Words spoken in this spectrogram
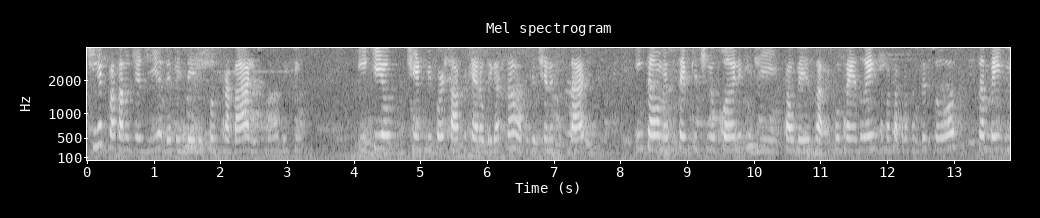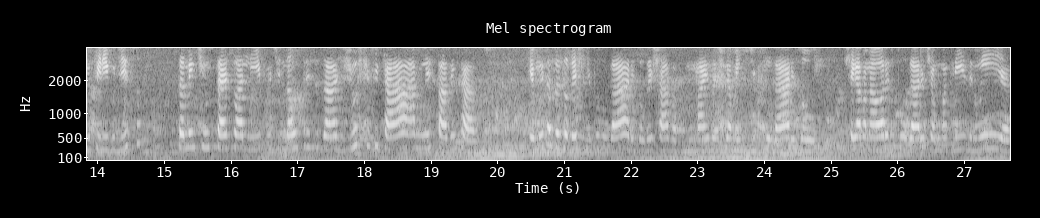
tinha que passar no dia a dia, dependendo dos trabalhos, tudo, enfim. E que eu tinha que me forçar porque era obrigação, porque tinha necessidade. Então, ao mesmo tempo que tinha o pânico de talvez contrair a doença, passar para outras pessoas, também e o perigo disso, também tinha um certo alívio de não precisar justificar a minha estada em casa. Porque muitas vezes eu deixo de ir para os lugares, ou deixava mais antigamente de ir para os lugares, ou chegava na hora de ir para o lugar e tinha alguma crise e não ia.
